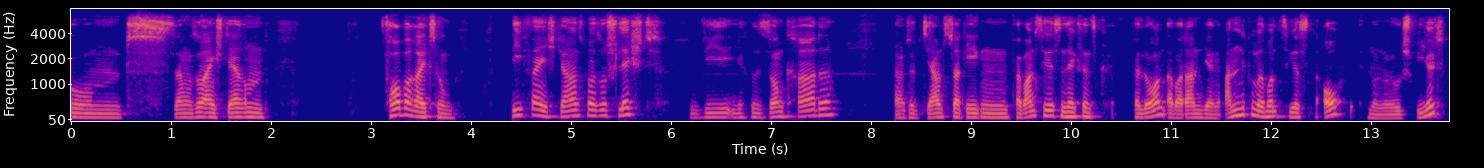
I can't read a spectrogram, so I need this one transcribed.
Und sagen wir so, eigentlich deren Vorbereitung lief eigentlich gar nicht mal so schlecht wie ihre Saison gerade. Also die haben zwar gegen Verbandsligisten 6 verloren, aber dann gegen andere Verbandsligisten auch 0-0 gespielt.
